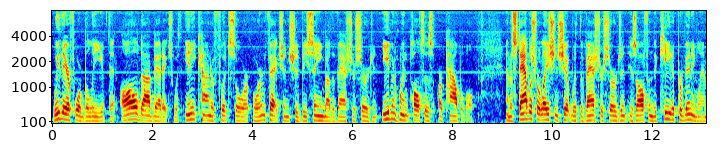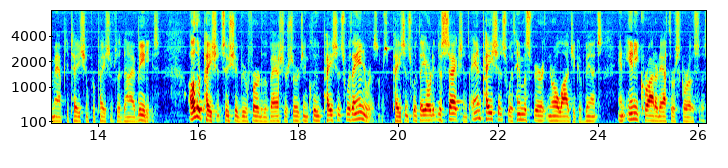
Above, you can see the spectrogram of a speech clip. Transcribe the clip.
We therefore believe that all diabetics with any kind of foot sore or infection should be seen by the vascular surgeon, even when pulses are palpable. An established relationship with the vascular surgeon is often the key to preventing limb amputation for patients with diabetes. Other patients who should be referred to the vascular surgeon include patients with aneurysms, patients with aortic dissections, and patients with hemispheric neurologic events and any carotid atherosclerosis.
